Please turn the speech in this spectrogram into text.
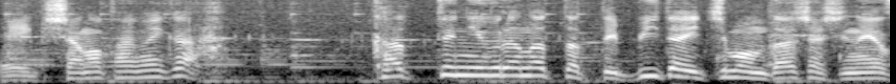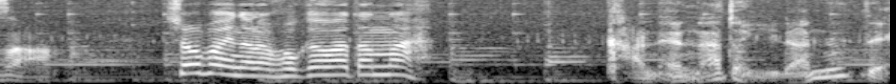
駅舎の類か勝手に占ったってビタ一文出しゃしねえぞ商売なら他は当たんな金などい。らぬで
